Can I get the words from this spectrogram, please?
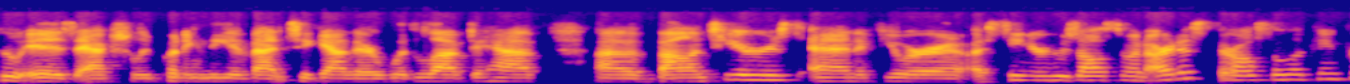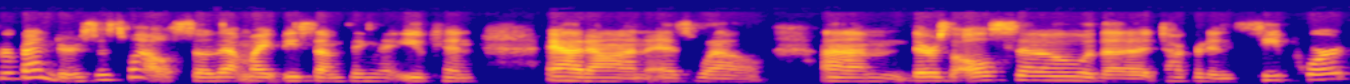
who is actually putting the event together, would love to have uh, volunteers. And if you are a senior who's also an artist, they're also looking for vendors as well. So that might be something that you can add on as well. Um, there's also the Tuckerton Seaport,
